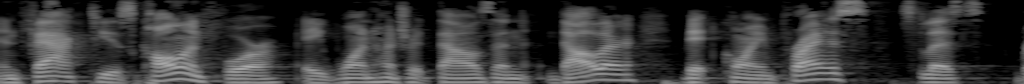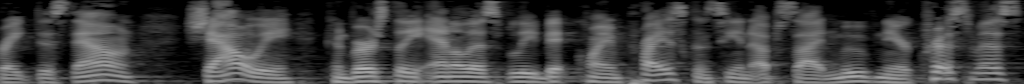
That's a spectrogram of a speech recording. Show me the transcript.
In fact, he is calling for a $100,000 Bitcoin price. So let's break this down, shall we? Conversely, analysts believe Bitcoin price can see an upside move near Christmas,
